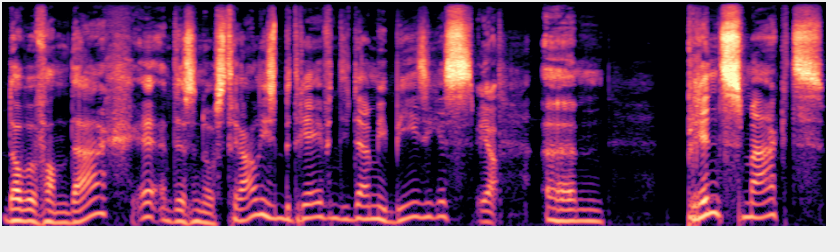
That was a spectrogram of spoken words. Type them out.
dat we vandaag, en het is een Australisch bedrijf die daarmee bezig is, Ja. ehm, prints maakt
